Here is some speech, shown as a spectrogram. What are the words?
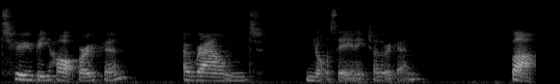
to be heartbroken around not seeing each other again. But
